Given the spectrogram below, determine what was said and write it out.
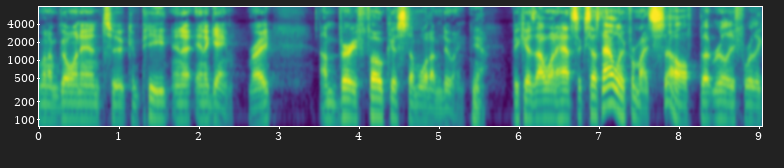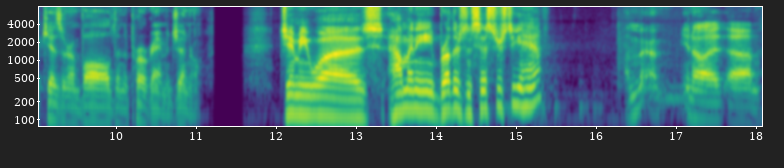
when I'm going in to compete in a in a game, right? I'm very focused on what I'm doing yeah. because I want to have success not only for myself, but really for the kids that are involved in the program in general. Jimmy was how many brothers and sisters do you have? I'm, um, you know, um,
